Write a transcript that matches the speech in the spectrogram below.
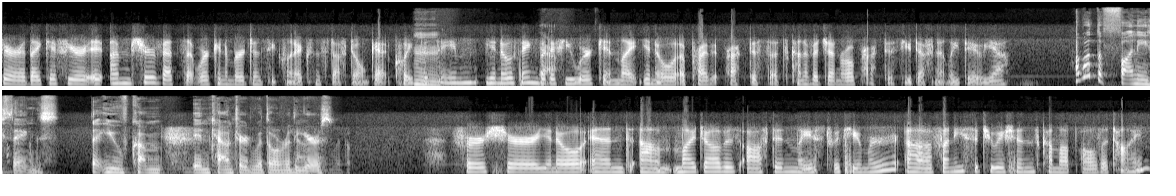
sure. Like if you're, it, I'm sure vets that work in emergency clinics and stuff don't get quite mm. the same, you know, thing. But yeah. if you work in like, you know, a private practice that's kind of a general practice, you definitely do. Yeah. How about the funny things that you've come encountered with over the years? For sure, you know, and um, my job is often laced with humor. Uh, funny situations come up all the time,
